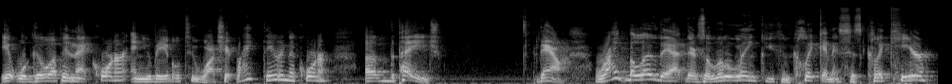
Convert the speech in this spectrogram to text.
it will go up in that corner and you'll be able to watch it right there in the corner of the page. Now, right below that, there's a little link you can click and it says click here.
